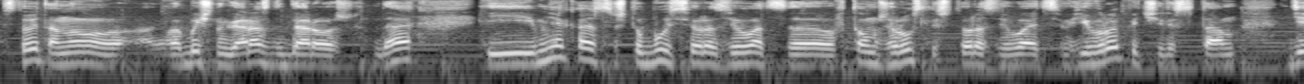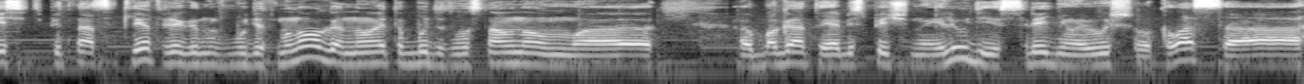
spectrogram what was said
Стоит оно обычно гораздо дороже. Да? И мне кажется, что будет все развиваться в том же русле, что развивается в Европе. Через там 10-15 лет веганов будет много, но это будет в основном э, богатые, обеспеченные люди из среднего и высшего класса, а,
